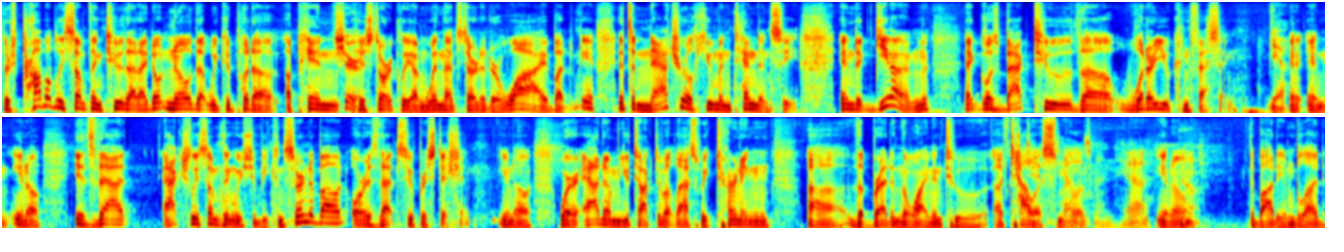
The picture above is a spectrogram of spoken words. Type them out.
there's probably something to that. I don't know that we could put a, a pin Sure. historically on when that started or why, but you know, it's a natural human tendency. And again, it goes back to the what are you confessing? Yeah. And, and you know, is that actually something we should be concerned about, or is that superstition? You know, where Adam, you talked about last week, turning uh, the bread and the wine into a talisman. Talisman. Yeah. You know. The body and blood.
